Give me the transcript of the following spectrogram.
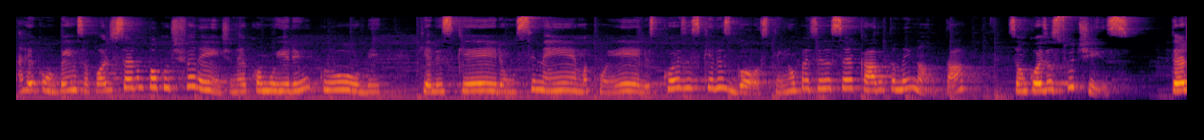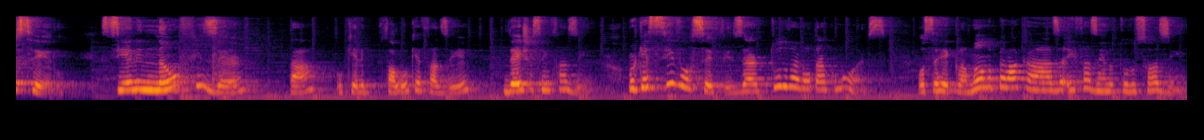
a recompensa pode ser um pouco diferente, né? Como ir em um clube, que eles queiram, cinema com eles, coisas que eles gostem. Não precisa ser caro também não, tá? São coisas sutis. Terceiro, se ele não fizer, tá? O que ele falou que ia fazer, deixa sem fazer. Porque se você fizer, tudo vai voltar como antes. Você reclamando pela casa e fazendo tudo sozinho.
